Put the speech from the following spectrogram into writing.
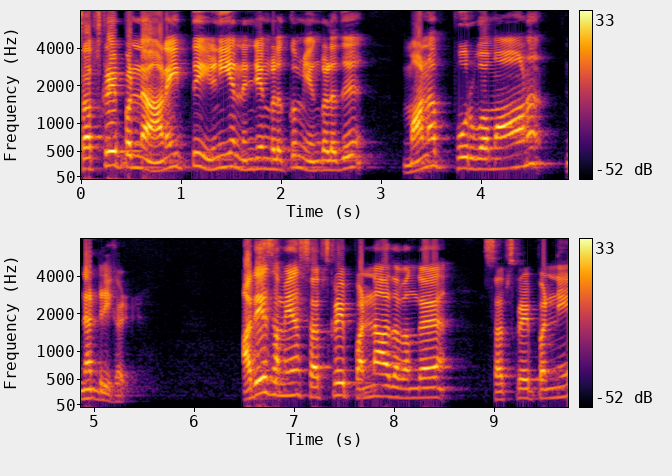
சப்ஸ்கிரைப் பண்ண அனைத்து இனிய நெஞ்சங்களுக்கும் எங்களது மனப்பூர்வமான நன்றிகள். அதே சமயம் சப்ஸ்கிரைப் பண்ணாதவங்க சப்ஸ்கிரைப் பண்ணி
